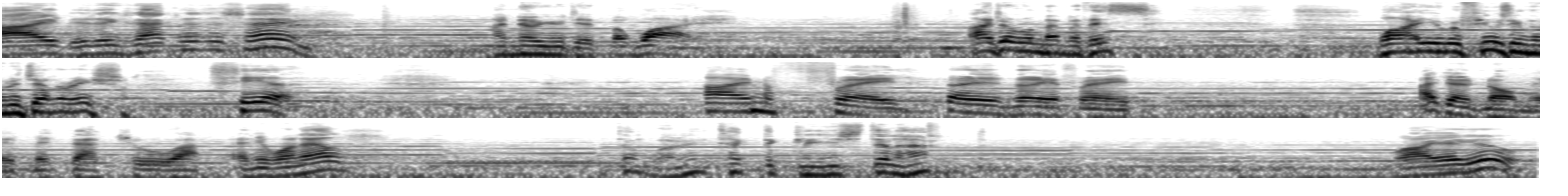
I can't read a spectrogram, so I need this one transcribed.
I did exactly the same. I know you did, but why? I don't remember this. Why are you refusing the regeneration? Fear. I'm afraid, very, very afraid. I don't normally admit that to uh, anyone else. Don't worry, technically you still haven't. Why are you?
